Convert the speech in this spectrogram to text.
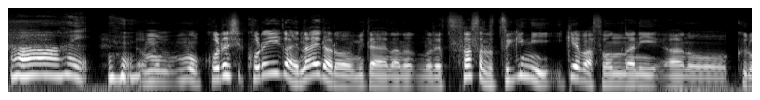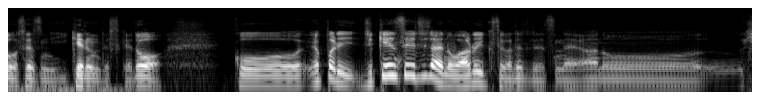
ああ、はい。もう、もうこれし、これ以外ないだろうみたいなので、さっさと次に行けばそんなに、あの、苦労せずに行けるんですけど、こう、やっぱり受験生時代の悪い癖が出てですね、あのー、引っ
